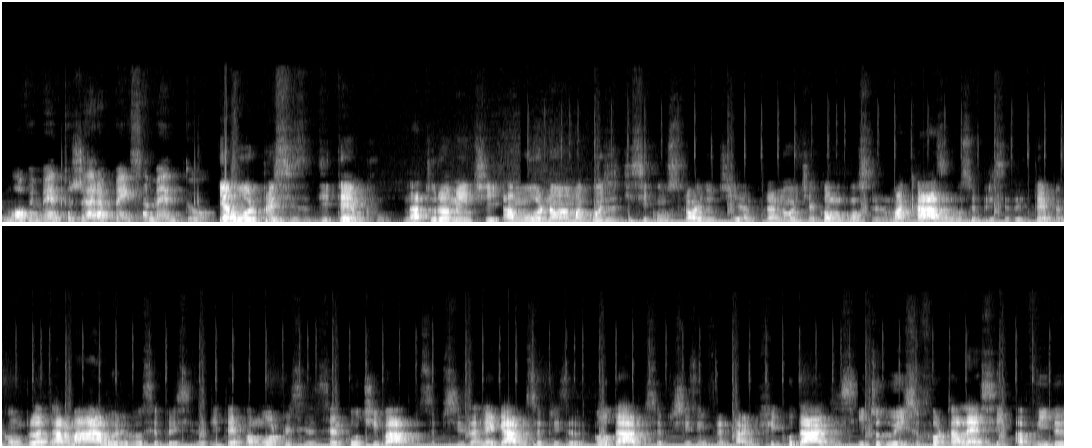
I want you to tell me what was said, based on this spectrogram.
Movimento gera pensamento. E amor precisa de tempo. Naturalmente, amor não é uma coisa que se constrói do dia para noite. É como construir uma casa, você precisa de tempo. É como plantar uma árvore, você precisa de tempo. Amor precisa ser cultivado, você precisa regar, você precisa podar, você precisa enfrentar dificuldades. E tudo isso fortalece a vida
